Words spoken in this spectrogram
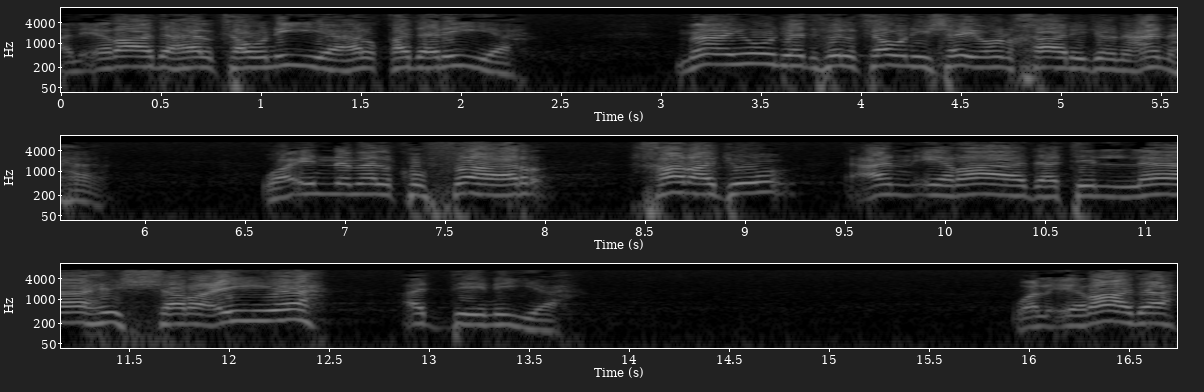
الإرادة الكونية القدرية. ما يوجد في الكون شيء خارج عنها. وإنما الكفار خرجوا عن إرادة الله الشرعية الدينية. والإرادة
